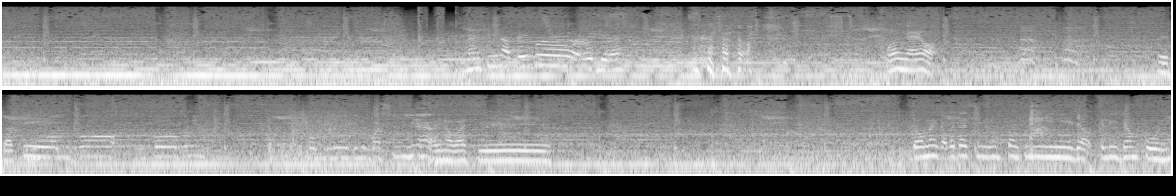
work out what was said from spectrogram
24 Nanti nak paper Roger eh Perangai kok Eh tapi Kau, kau apa ni? Kau punya inovasi lah. Inovasi Kau main kat batasi Umpan keli ni sekejap Keli campur ni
